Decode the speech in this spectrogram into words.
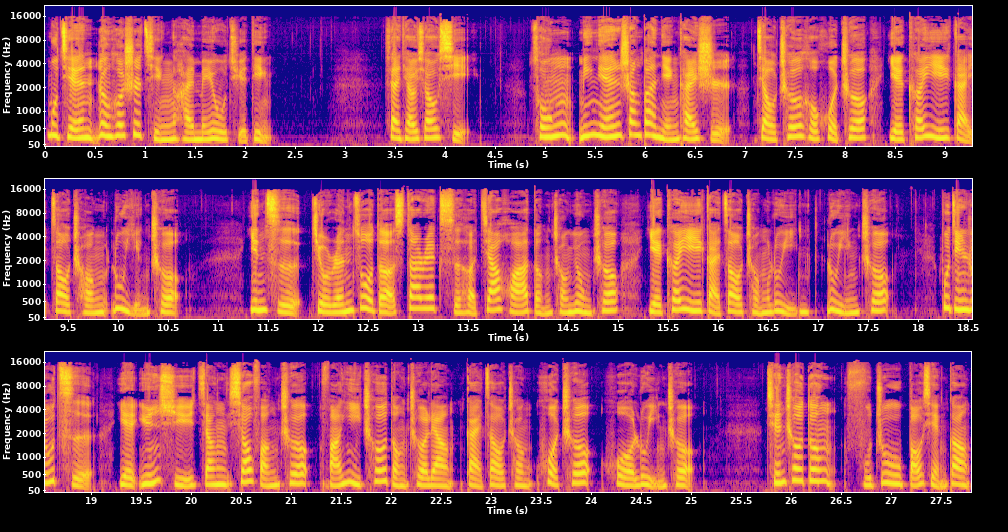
目前，任何事情还没有决定。下一条消息。从明年上半年开始，轿车和货车也可以改造成露营车，因此九人座的 Starex 和嘉华等乘用车也可以改造成露营露营车。不仅如此，也允许将消防车、防疫车等车辆改造成货车或露营车。前车灯、辅助保险杠、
